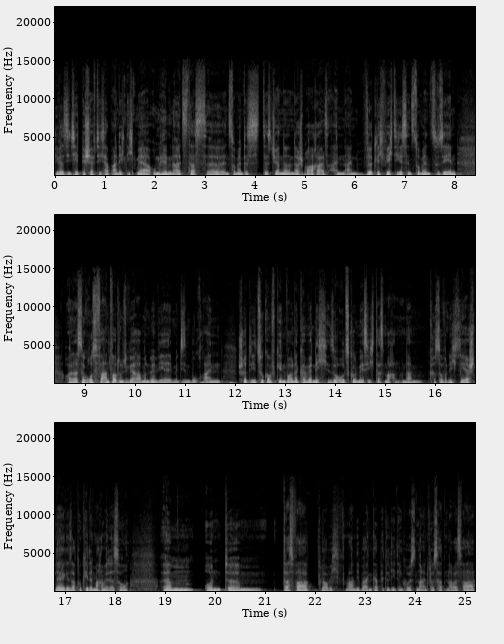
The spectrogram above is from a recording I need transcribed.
Diversität beschäftigt habe, eigentlich nicht mehr umhin, als das äh, Instrument des, des Gender in der Sprache als ein, ein wirklich wichtiges Instrument zu sehen. Und das ist eine große Verantwortung, die wir haben. Und wenn wir mit diesem Buch einen Schritt in die Zukunft gehen wollen, dann können wir nicht so oldschool-mäßig das machen. Und haben Christoph und ich sehr schnell gesagt, okay, dann machen wir das so. Ähm, und ähm, das war, glaube ich, waren die beiden Kapitel, die den größten Einfluss hatten. Aber es war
